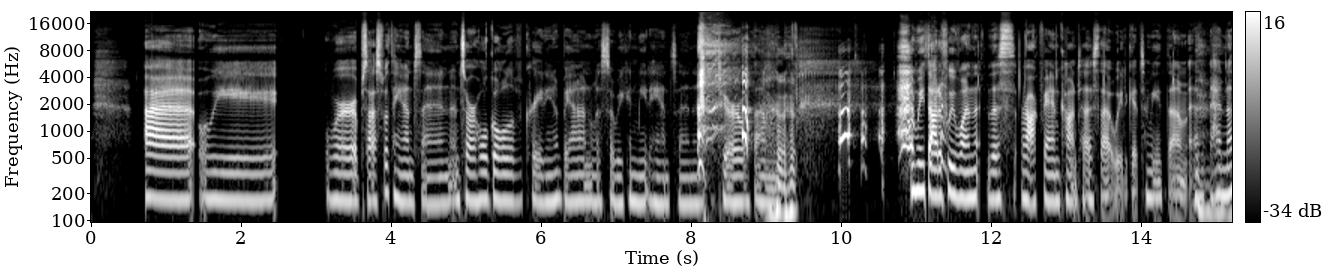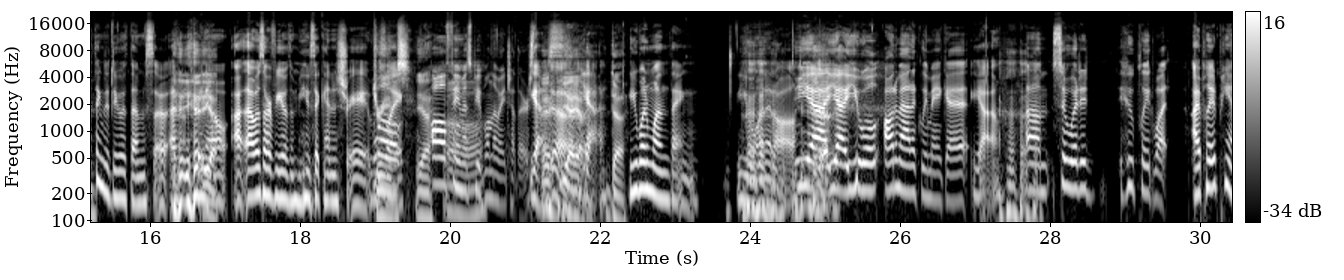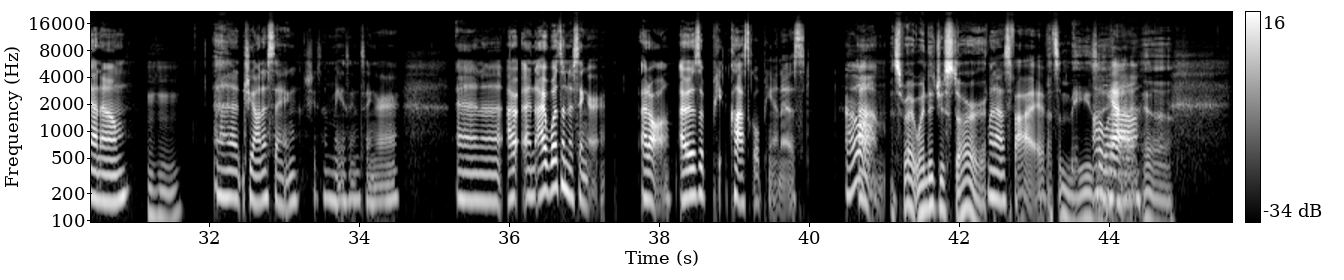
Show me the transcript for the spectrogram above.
uh, we were obsessed with Hanson, and so our whole goal of creating a band was so we can meet Hanson and tour with them. and we thought if we won this rock band contest, that we'd get to meet them, and it had nothing to do with them. So I don't, Yeah, you yeah. know, I, that was our view of the music industry. It was Well, like, Yeah. all famous people know each other. so- yeah, Yeah. yeah, yeah, yeah. Duh. you win one thing, you won it all. yeah, yeah. You will automatically make it. yeah. Um, so what did who played what? I played piano. Mm-hmm. and Gianna sang. She's an amazing singer, and uh, I, and I wasn't a singer at all. I was a p- classical pianist Oh, um, That's right. When did you start? when I was five. That's amazing. Oh, wow. Yeah.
